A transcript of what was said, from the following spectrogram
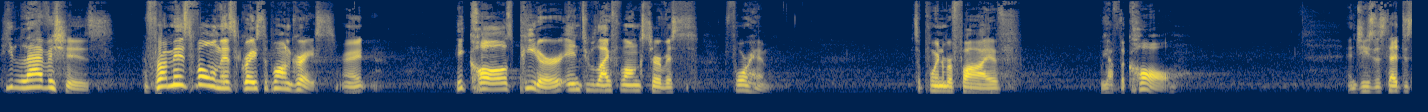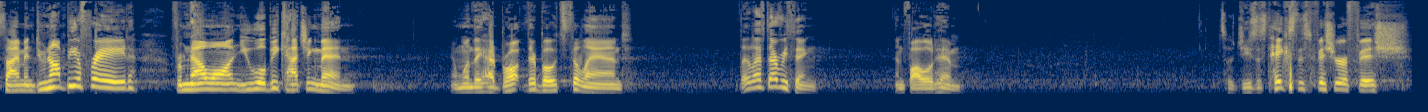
He lavishes from his fullness grace upon grace, right? He calls Peter into lifelong service for him. So, point number five, we have the call. And Jesus said to Simon, Do not be afraid. From now on, you will be catching men. And when they had brought their boats to land, they left everything and followed him. So Jesus takes this fisher of fish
